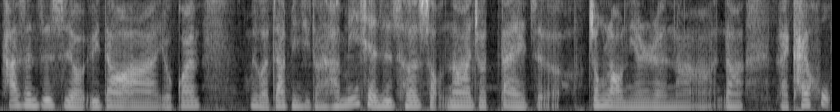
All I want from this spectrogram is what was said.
他甚至是有遇到啊，有关那个诈骗集团，很明显是车手，那就带着中老年人啊，那来开户，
